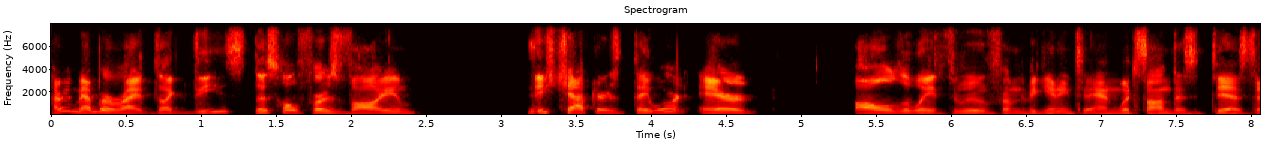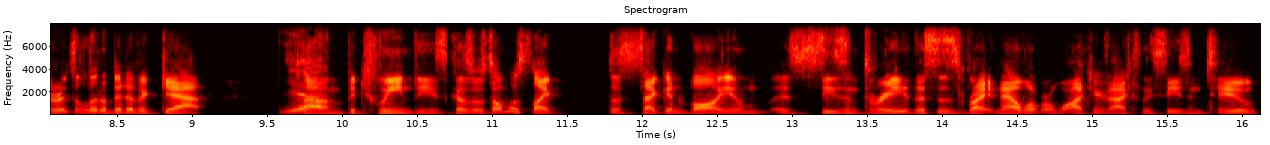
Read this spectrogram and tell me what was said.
I remember right, like these this whole first volume, these chapters they weren't aired all the way through from the beginning to end. What's on this disc? There is a little bit of a gap yeah, um, between these because it was almost like the second volume is season three. This is right now what we're watching is actually season two,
